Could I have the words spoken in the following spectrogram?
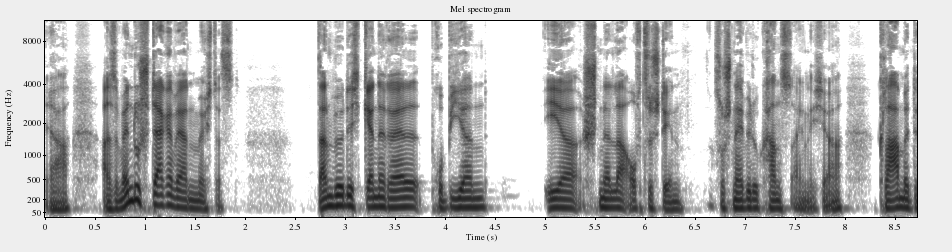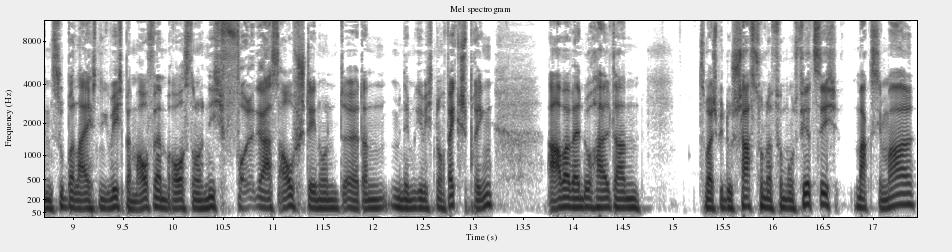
Ja, also wenn du stärker werden möchtest, dann würde ich generell probieren, eher schneller aufzustehen. So schnell wie du kannst eigentlich, ja. Klar, mit dem super leichten Gewicht beim Aufwärmen brauchst du noch nicht Vollgas aufstehen und äh, dann mit dem Gewicht noch wegspringen. Aber wenn du halt dann, zum Beispiel du schaffst 145 maximal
